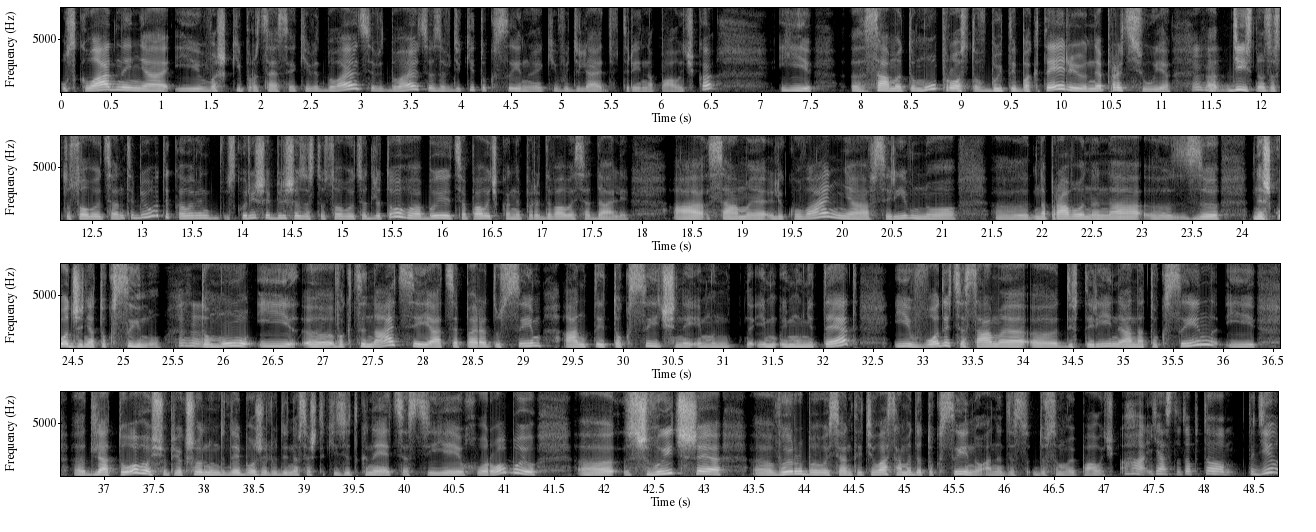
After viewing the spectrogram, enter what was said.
ускладнення і важкі процеси, які відбуваються, відбуваються завдяки токсину, який виділяє дифтерійна паличка. І саме тому просто вбити бактерію не працює. Угу. Дійсно застосовується антибіотик, але він скоріше більше застосовується для того, аби ця паличка не передавалася далі. А саме лікування все рівно е, направлене на знешкодження токсину. Угу. Тому і вакцинація це передусім антитоксичний імунітет, і вводиться саме дифтерійний анатоксин і для того, щоб якщо, ну не дай Боже, людина все ж таки зіткнеться з цією хворобою, е, швидше е, виробилися антитіла саме до токсину, а не до, до самої палички. Ага, ясно. Тобто тоді.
